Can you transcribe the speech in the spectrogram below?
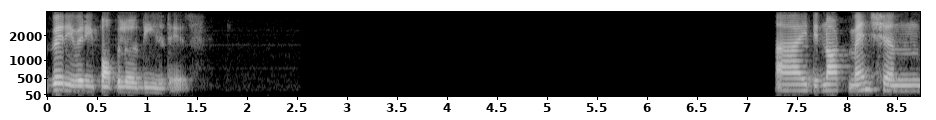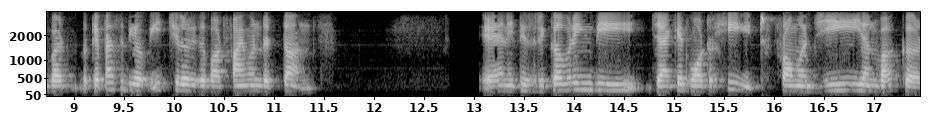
very, very popular these days. I did not mention, but the capacity of each chiller is about 500 tons. And it is recovering the jacket water heat from a GE Jenbacher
